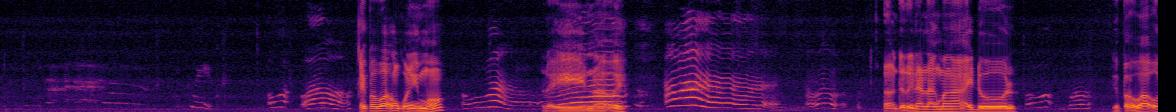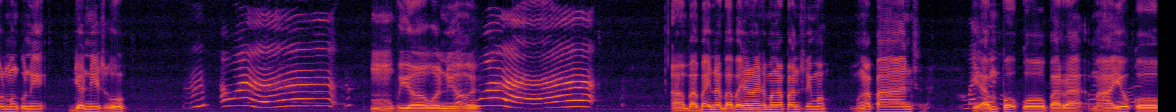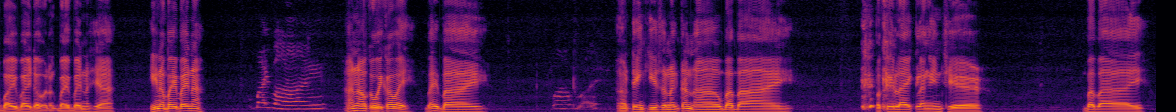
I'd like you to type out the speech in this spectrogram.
Ay pawaon ko nimo. Awa. Lain na oy. Ah, diri na lang mga idol. Awa. Kay pawaon man ko ni Janice oh. Hmm? Awa. Mm, kuyawan niya. Awa. Ah, babay na, babay na lang sa mga fans nimo. Mga fans. Iampo ko para maayo ko. Bye-bye daw. Nag-bye-bye na siya. Ina, bye-bye na. Bye-bye. Ano, kaway-kaway. Bye-bye. Ah, thank you sa nagtanaw. Bye-bye. Paki-like lang and share. Bye-bye.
